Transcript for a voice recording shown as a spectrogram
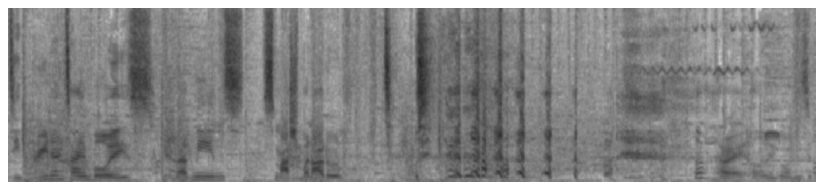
Deep breathing time, boys. And That means smash Monado. All right, how are we going? Is it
